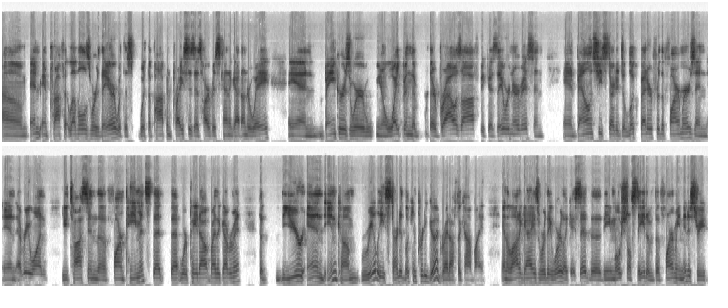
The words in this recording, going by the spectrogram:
um, and and profit levels were there with this with the pop in prices as harvest kind of got underway, and bankers were you know wiping the, their brows off because they were nervous, and and balance sheets started to look better for the farmers, and and everyone you toss in the farm payments that that were paid out by the government, the, the year end income really started looking pretty good right off the combine, and a lot of guys where they were, like I said, the the emotional state of the farming industry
